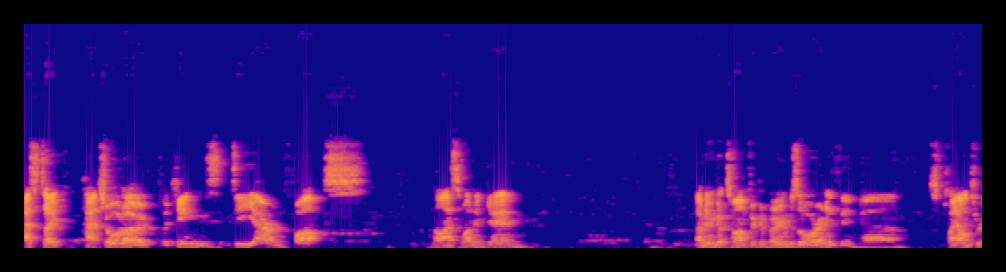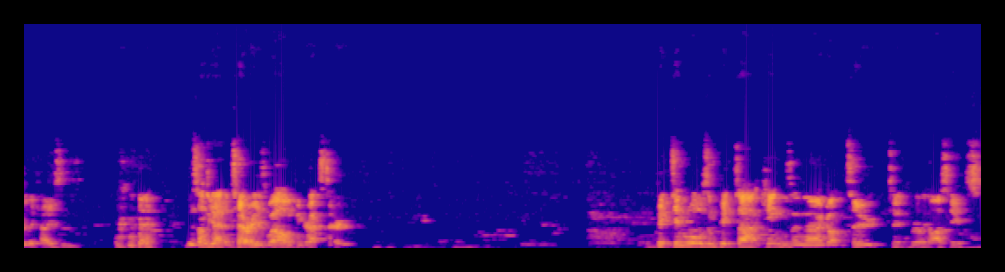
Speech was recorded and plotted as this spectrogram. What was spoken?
acetate patch auto for the Kings, De'Aaron Fox. Nice one again. I haven't even got time for kabooms or anything. Uh, just plowing through the cases. this one's going to Terry as well. Congrats, Terry. Picked Timberwolves and picked uh, Kings and uh, got two, two really nice hits.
